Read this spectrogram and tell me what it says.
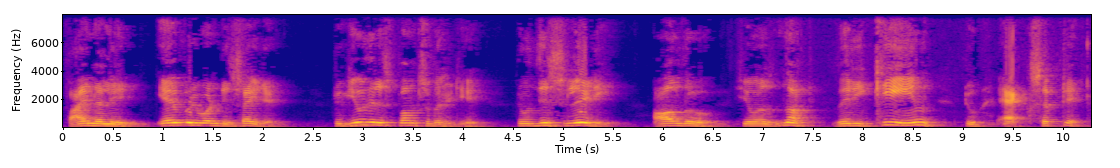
Finally, everyone decided to give the responsibility to this lady, although she was not very keen to accept it.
